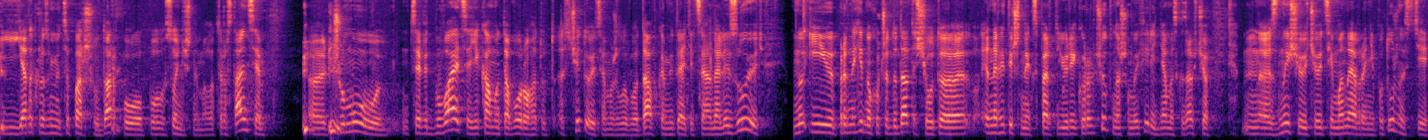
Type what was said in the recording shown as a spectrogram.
і я так розумію, це перший удар по, по сонячним електростанціям. Е, Чому це відбувається? Яка мета ворога тут зчитується? Можливо, да, в комітеті це аналізують. Ну і принагідно хочу додати, що от е, енергетичний експерт Юрій Корольчук в нашому ефірі днями сказав, що знищуючи ці маневрені потужності,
